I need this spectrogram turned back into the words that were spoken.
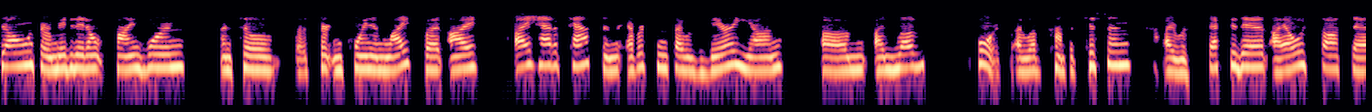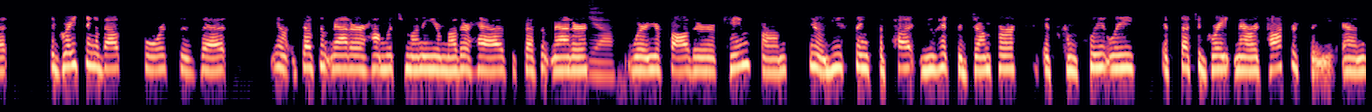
don't, or maybe they don't find one until a certain point in life. But I, I had a passion ever since I was very young. Um, I loved sports. I loved competition. I respected it. I always thought that the great thing about sports is that you know it doesn't matter how much money your mother has. It doesn't matter Yeah. where your father came from. You know, you sink the putt, you hit the jumper. It's completely, it's such a great meritocracy. And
